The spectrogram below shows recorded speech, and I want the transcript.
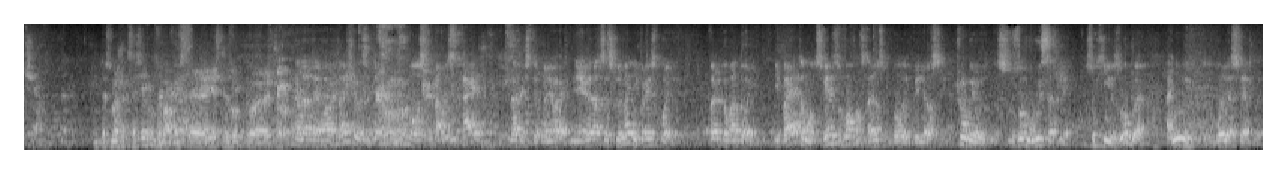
Чем? Ну, то есть можно к соседним зубам, если, если зуб э, черный. Когда ты его обтачиваешь, у тебя полость рта высыхает, даже если ты поливаешь, минерализация слюной не происходит, только водой. И поэтому цвет зубов он становится более белесый. Почему говорю, зубы высохли, сухие зубы, они более светлые.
